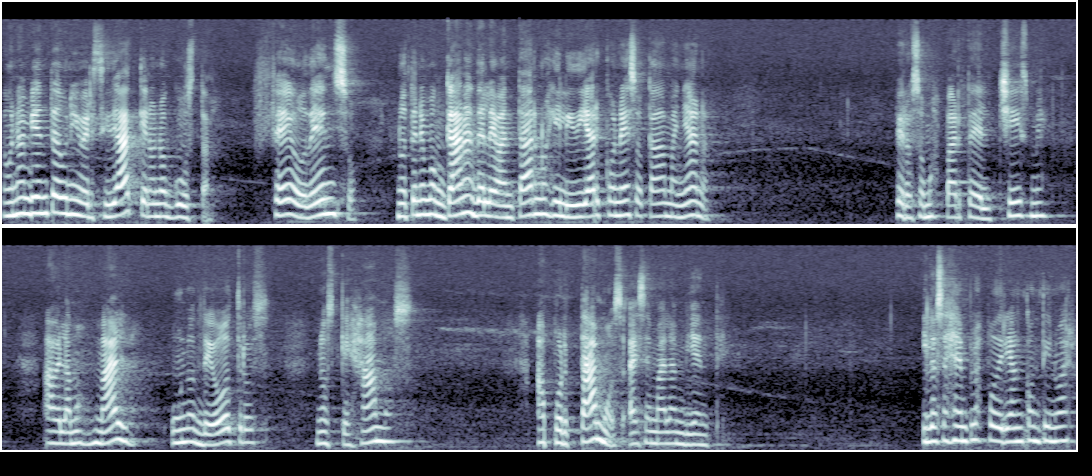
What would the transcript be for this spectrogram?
en un ambiente de universidad que no nos gusta, feo, denso. No tenemos ganas de levantarnos y lidiar con eso cada mañana. Pero somos parte del chisme, hablamos mal unos de otros, nos quejamos, aportamos a ese mal ambiente. Y los ejemplos podrían continuar.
